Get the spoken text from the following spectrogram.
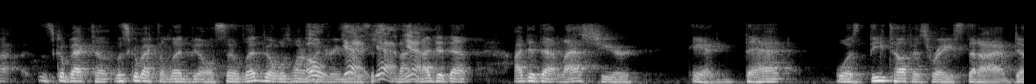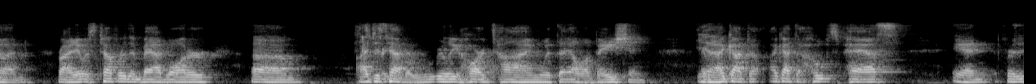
uh, let's go back to let's go back to Leadville. So Leadville was one of my Oh, dream yeah, races. yeah, and I, yeah. and I did that. I did that last year, and that was the toughest race that I have done. Right, it was tougher than Badwater. Um, I just crazy. have a really hard time with the elevation. And Yeah. I got to I got to Hopes Pass, and for the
